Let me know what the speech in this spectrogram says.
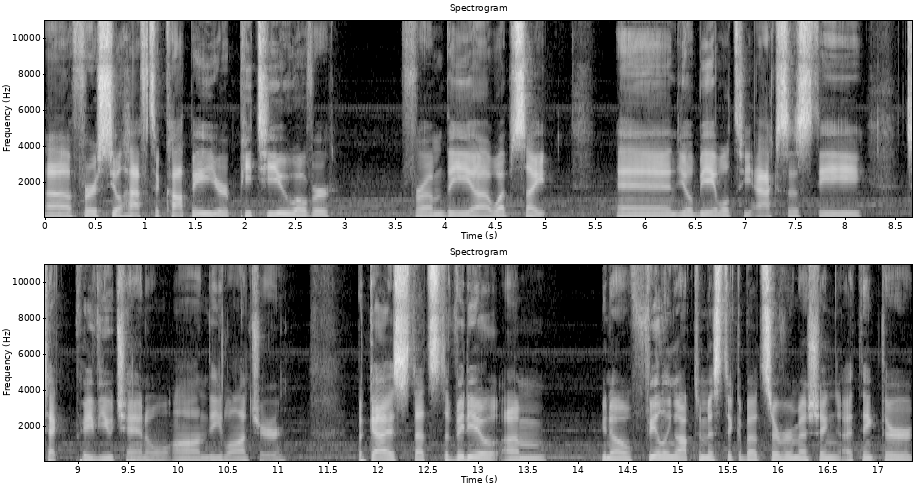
Uh, first you'll have to copy your PTU over from the uh, website and you'll be able to access the tech preview channel on the launcher. But guys that's the video. I'm you know, feeling optimistic about server meshing. I think they're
